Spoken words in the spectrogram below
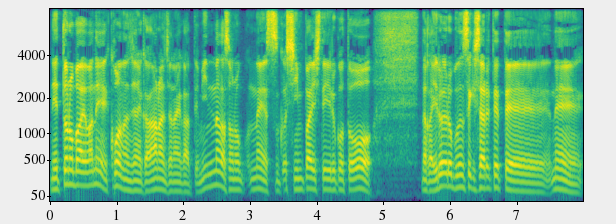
ネットの場合はね、こうなんじゃないか、ああなんじゃないかって、みんながそのね、すごい心配していることを、なんかいろいろ分析されてて、ね、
